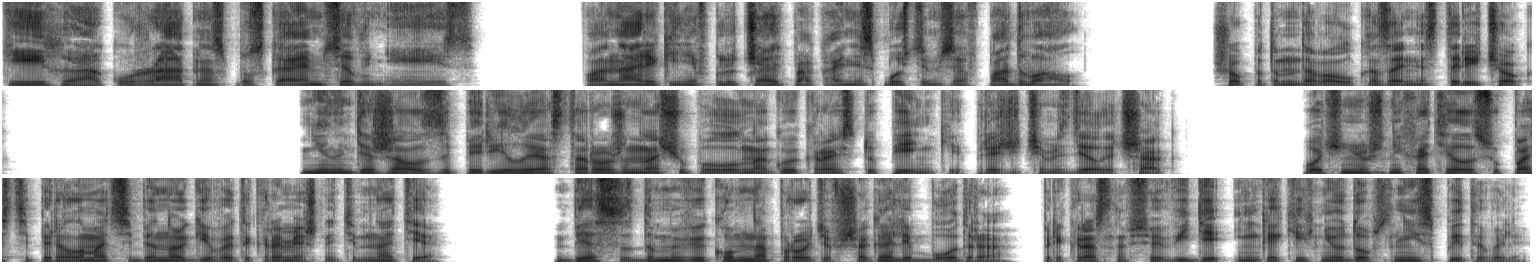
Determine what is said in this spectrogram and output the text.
«Тихо, аккуратно спускаемся вниз. Фонарики не включать, пока не спустимся в подвал», — шепотом давал указания старичок. Нина держалась за перила и осторожно нащупывала ногой край ступеньки, прежде чем сделать шаг. Очень уж не хотелось упасть и переломать себе ноги в этой кромешной темноте. Бес с домовиком напротив шагали бодро, прекрасно все видя и никаких неудобств не испытывали.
